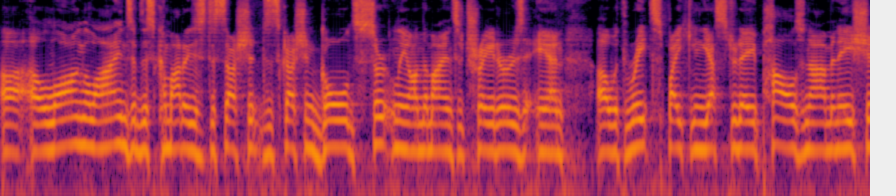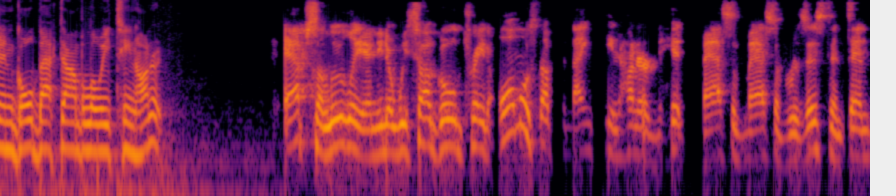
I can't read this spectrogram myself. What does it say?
uh, along the lines of this commodities discussion, discussion. Gold certainly on the minds of traders, and with rates spiking yesterday, Powell's nomination, gold back down below 1800. Absolutely. And, you know, we saw gold trade almost up 1900 and hit massive, massive resistance. And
